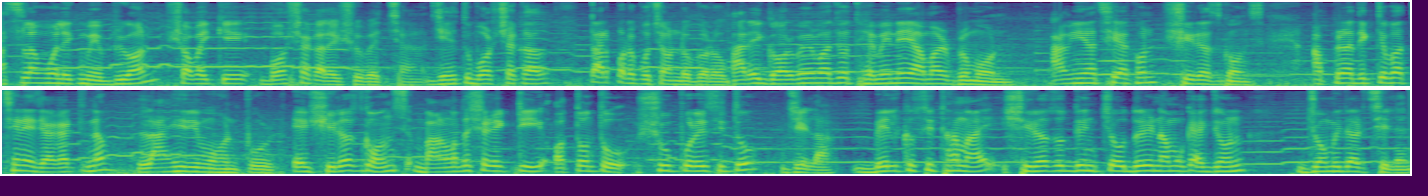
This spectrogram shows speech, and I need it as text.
আসসালামু আলাইকুম এভরিওয়ান, সবাইকে বর্ষাকালের শুভেচ্ছা। যেহেতু বর্ষাকাল, তারপরে প্রচণ্ড গরম। আর এই গরমের মাঝেও থেমে নেই আমার ভ্রমণ। আমি আছি এখন সিরাজগঞ্জ। আপনারা দেখতে পাচ্ছেন এই জায়গাটির নাম লাহিরি মোহনপুর। এই সিরাজগঞ্জ বাংলাদেশের একটি অত্যন্ত সুপরিচিত জেলা। বেলকুসি থানায় সিরাজউদ্দিন চৌধুরী নামক একজন জমিদার ছিলেন।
